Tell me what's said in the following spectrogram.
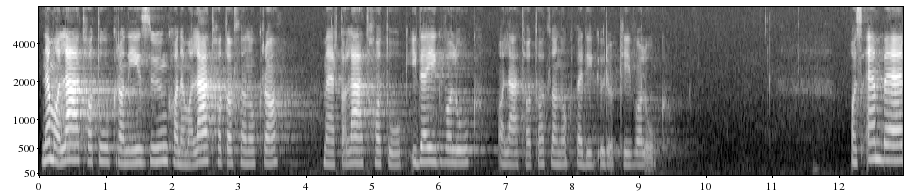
Nem a láthatókra nézünk, hanem a láthatatlanokra, mert a láthatók ideig valók, a láthatatlanok pedig örökké valók. Az ember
